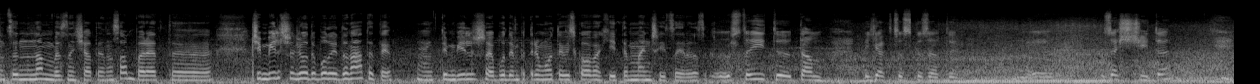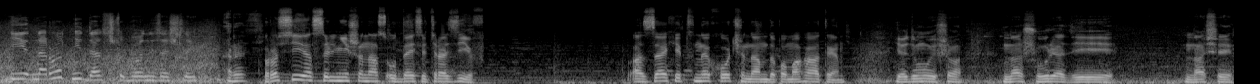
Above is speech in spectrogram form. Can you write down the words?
Ну, Це не нам визначати насамперед. е, Чим більше люди будуть донатити, тим більше будемо підтримувати військових і тим менший цей ризик. стоїть е, там, як це сказати, е, защита, і народ не дасть, щоб вони зайшли. Росія сильніше нас у 10 разів. А Захід не хоче нам допомагати. Я думаю, що наш уряд і наші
